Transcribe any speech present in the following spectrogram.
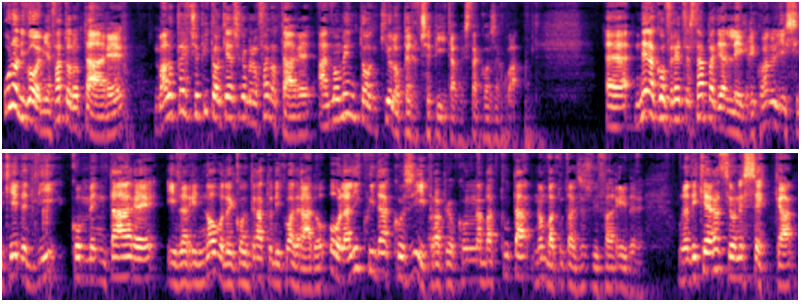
Uno di voi mi ha fatto notare ma l'ho percepito anche adesso che me lo fa notare. Al momento anch'io l'ho percepita questa cosa qua. Eh, nella conferenza stampa di Allegri, quando gli si chiede di commentare il rinnovo del contratto di Quadrado, o la liquida così, proprio con una battuta, non battuta nel senso di far ridere, una dichiarazione secca,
